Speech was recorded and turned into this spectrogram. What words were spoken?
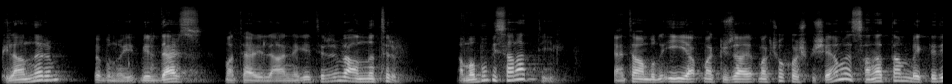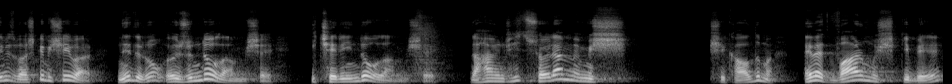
planlarım ve bunu bir ders materyali haline getiririm ve anlatırım. Ama bu bir sanat değil. Yani tamam bunu iyi yapmak, güzel yapmak çok hoş bir şey ama sanattan beklediğimiz başka bir şey var. Nedir o? Özünde olan bir şey, içeriğinde olan bir şey. Daha önce hiç söylenmemiş bir şey kaldı mı? Evet varmış gibi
